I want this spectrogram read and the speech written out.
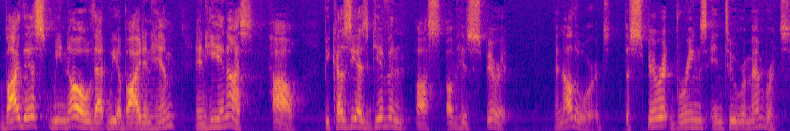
By this we know that we abide in him, and he in us. How? Because he has given us of his Spirit. In other words, the Spirit brings into remembrance.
